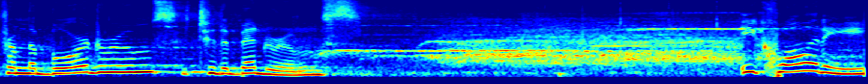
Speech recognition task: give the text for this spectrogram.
from the boardrooms to the bedrooms. Equality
